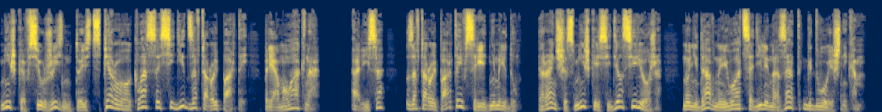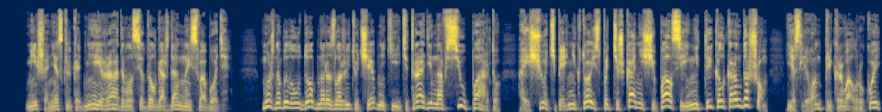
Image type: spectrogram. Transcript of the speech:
Мишка всю жизнь, то есть с первого класса, сидит за второй партой, прямо у окна. Алиса за второй партой в среднем ряду. Раньше с Мишкой сидел Сережа, но недавно его отсадили назад к двоечникам. Миша несколько дней радовался долгожданной свободе. Можно было удобно разложить учебники и тетради на всю парту, а еще теперь никто из-под тяжка не щипался и не тыкал карандашом, если он прикрывал рукой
